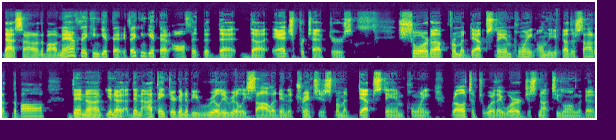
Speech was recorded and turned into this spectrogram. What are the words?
that side of the ball. Now, if they can get that, if they can get that offense, that that the edge protectors shored up from a depth standpoint on the other side of the ball, then uh, you know, then I think they're going to be really, really solid in the trenches from a depth standpoint relative to where they were just not too long ago.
